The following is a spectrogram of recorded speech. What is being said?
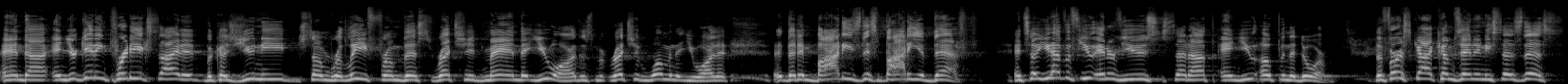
And, uh, and you're getting pretty excited because you need some relief from this wretched man that you are, this wretched woman that you are, that, that embodies this body of death. And so you have a few interviews set up and you open the door. The first guy comes in and he says this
